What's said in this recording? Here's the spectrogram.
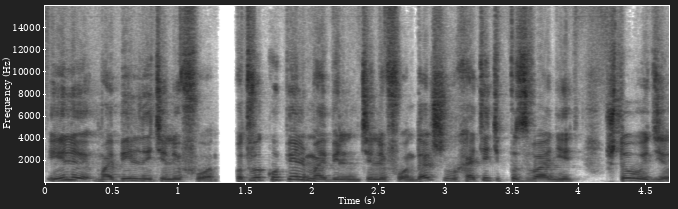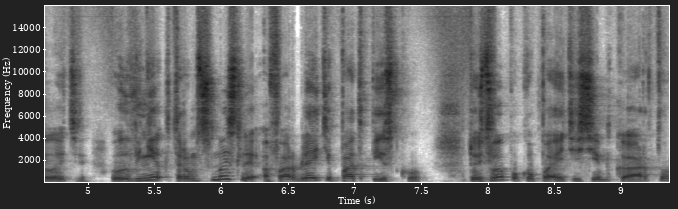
или мобильный телефон. Вот вы купили мобильный телефон, дальше вы хотите позвонить. Что вы делаете? Вы в некотором смысле оформляете подписку. То есть вы покупаете сим-карту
